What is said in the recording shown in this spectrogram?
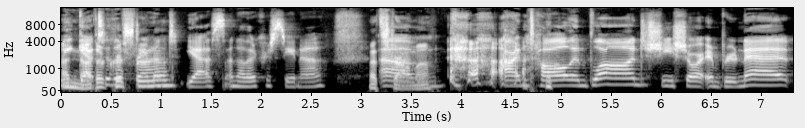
We Another get to Christina? the front. Yes, another Christina. That's drama. Um, I'm tall and blonde. She's short and brunette.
